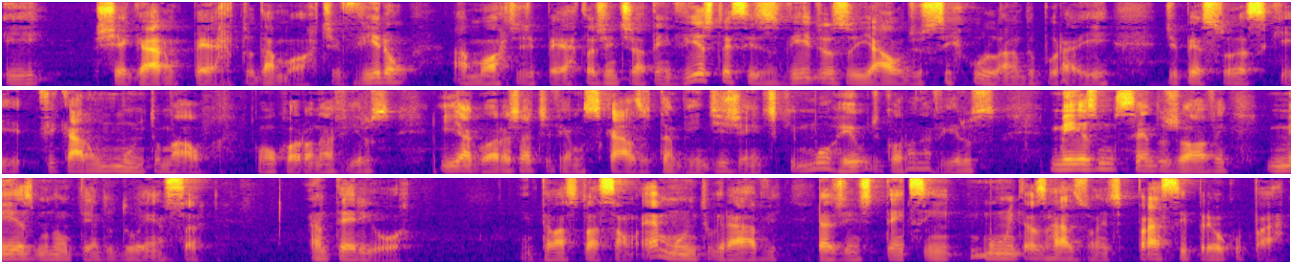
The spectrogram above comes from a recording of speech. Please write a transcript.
e chegaram perto da morte, viram a morte de perto. A gente já tem visto esses vídeos e áudios circulando por aí de pessoas que ficaram muito mal com o coronavírus e agora já tivemos caso também de gente que morreu de coronavírus, mesmo sendo jovem, mesmo não tendo doença anterior. Então a situação é muito grave e a gente tem sim muitas razões para se preocupar.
